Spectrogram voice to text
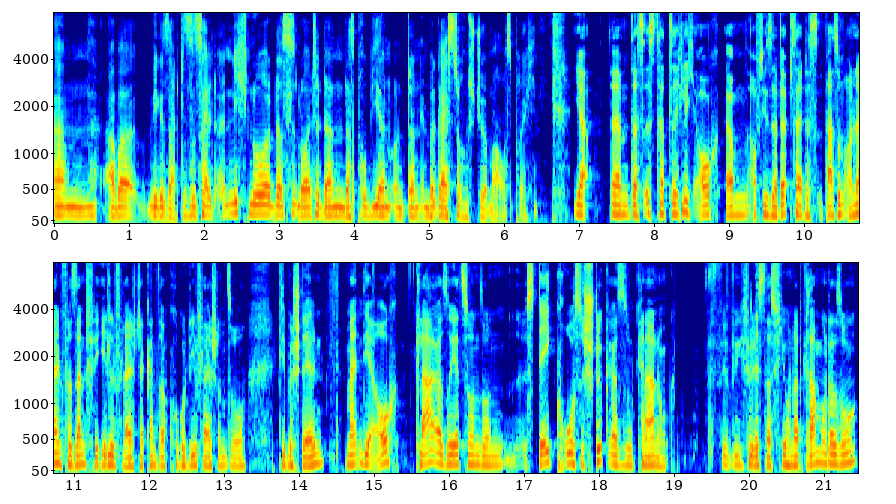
Ähm, aber wie gesagt, es ist halt nicht nur, dass Leute dann das probieren und dann in Begeisterungsstürme ausbrechen. Ja, ähm, das ist tatsächlich auch ähm, auf dieser Website, das war so ein Online-Versand für Edelfleisch, da kannst du auch Krokodilfleisch und so die bestellen. Meinten die auch, klar, also jetzt so, so ein Steak großes Stück, also keine Ahnung, wie viel ist das, 400 Gramm oder so,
